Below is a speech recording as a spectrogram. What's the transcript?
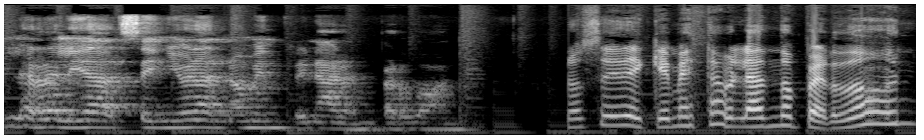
Es la realidad, señora, no me entrenaron, perdón. No sé de qué me está hablando, perdón.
